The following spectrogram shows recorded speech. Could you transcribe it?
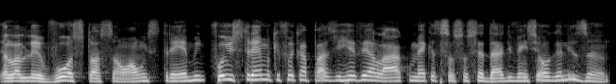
ela levou a situação a um extremo, foi o extremo que foi capaz de revelar como é que essa sociedade vem se organizando.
